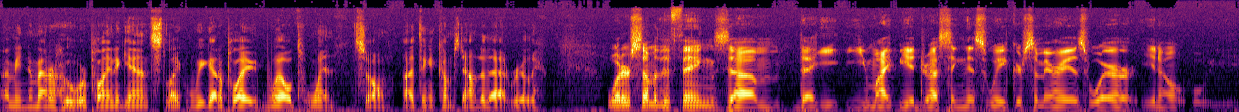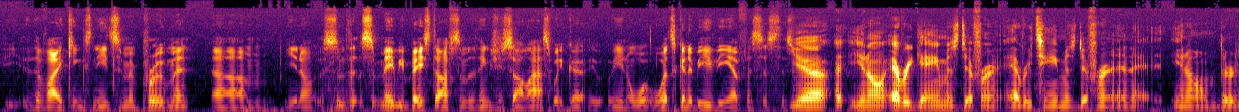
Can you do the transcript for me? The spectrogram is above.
I mean, no matter who we're playing against, like we got to play well to win. So I think it comes down to that, really. What are some of the things um, that y- you might be addressing this week, or some areas where you know the Vikings need some improvement? Um, you know, some, th- some, maybe based off some of the things you saw last week. Uh, you know, wh- what's going to be the emphasis this yeah, week? Yeah, you know, every game is different. Every team is different, and you know, there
